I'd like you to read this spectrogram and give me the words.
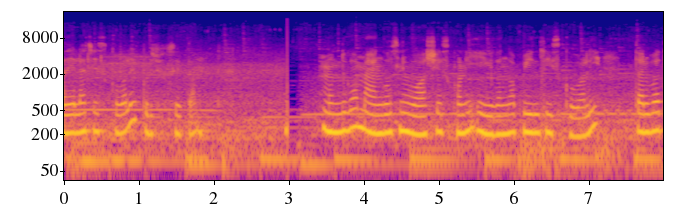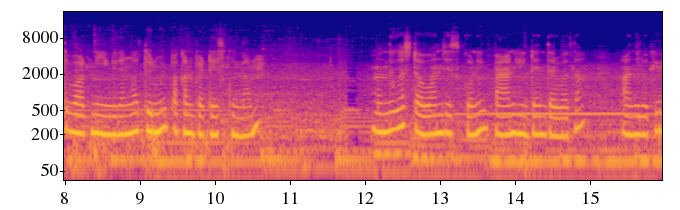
అది ఎలా చేసుకోవాలో ఇప్పుడు చూసేద్దాం. ముందుగా మ్యాంగోస్ని వాష్ చేసుకొని ఈ విధంగా పీల్ తీసుకోవాలి. తర్వాత వాటిని ఈ విధంగా తురిమి పక్కన పెట్టేసుకుందాం. ముందుగా స్టవ్ ఆన్ చేసుకొని ప్యాన్ హీట్ అయిన తర్వాత అందులోకి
